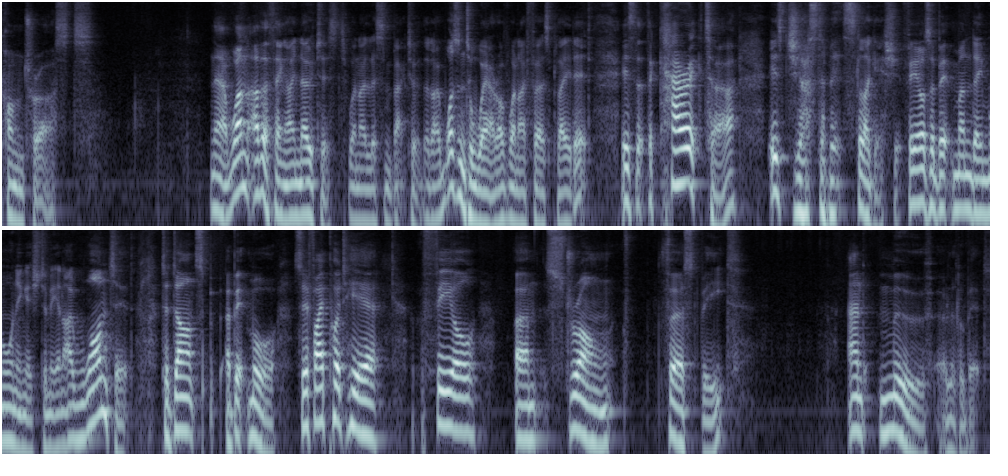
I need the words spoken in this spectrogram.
contrasts. Now, one other thing I noticed when I listened back to it that I wasn't aware of when I first played it is that the character is just a bit sluggish. It feels a bit Monday morningish to me, and I want it to dance a bit more. So if I put here, feel um, strong first beat, and move a little bit.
